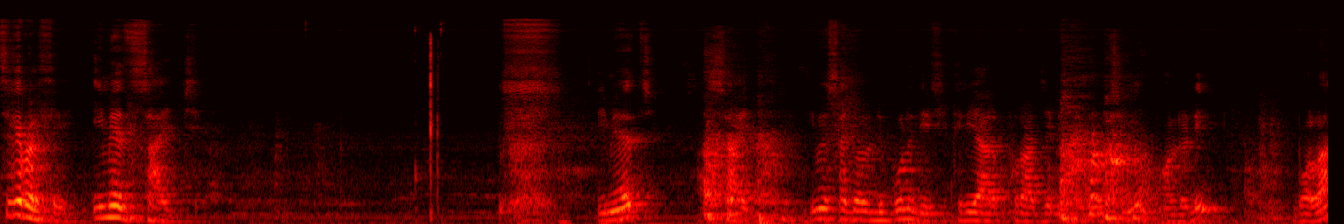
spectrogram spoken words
শিখে ফেলছি। Image size image size image size already বলে দিয়েছি। থ্রি আর ফোর আর যে ছিল অলরেডি বলা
